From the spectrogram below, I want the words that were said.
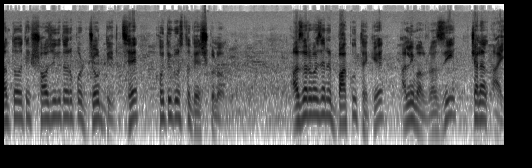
আন্তর্জাতিক সহযোগিতার উপর জোর দিচ্ছে ক্ষতিগ্রস্ত দেশগুলো। আজারবাইজানের বাকু থেকে আলিমাল রাজি চ্যানেল আই।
